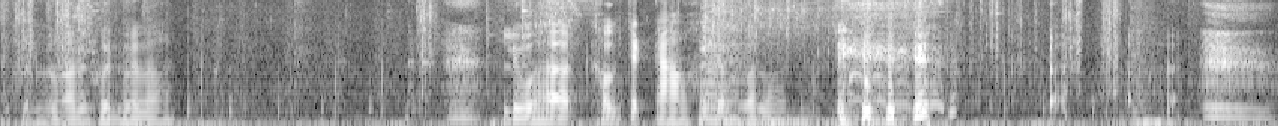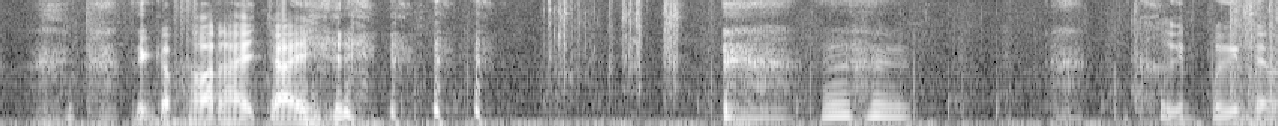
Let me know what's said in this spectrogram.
มีคนหัวร้อนมีคนหัวร้อน หรือว่าเขาจะกาวเขาจะหัวร้อน ถึงกับถอนหายใจ คืนปืนได้ไหม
